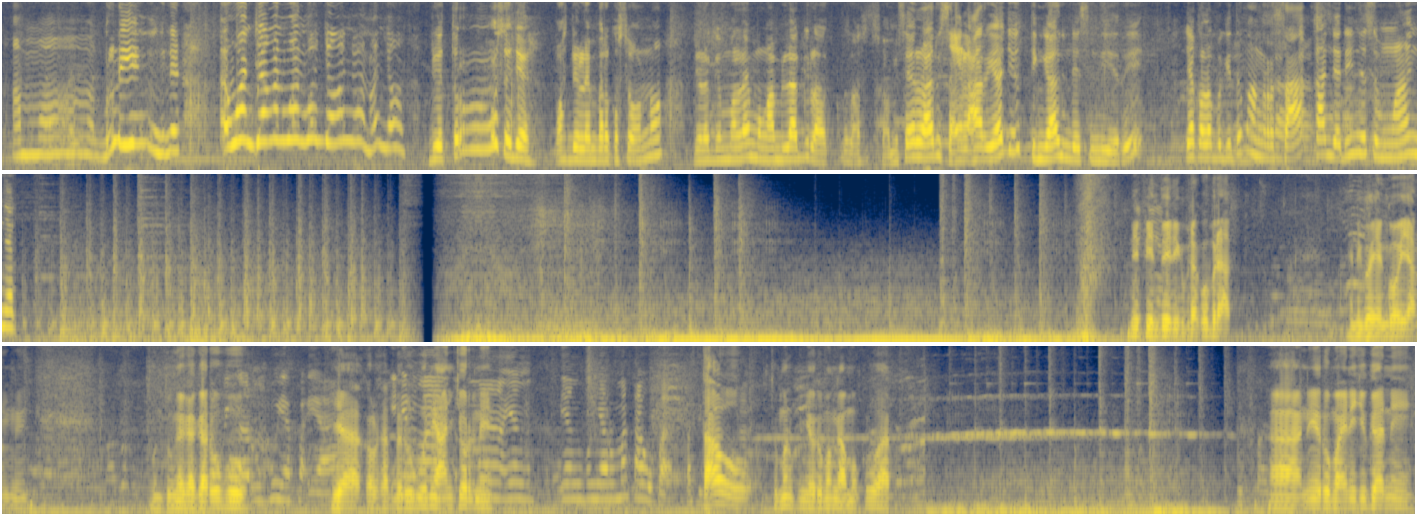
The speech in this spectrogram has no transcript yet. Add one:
Sama beling gini. Eh Wan jangan Wan, Wan jangan Wan, Wan jangan. Dia terus aja. Pas dia lempar ke sono, dia lagi meleng mau ngambil lagi lah. Suami saya lari, saya lari aja, tinggalin dia sendiri. Ya kalau begitu mah ngeresakan jadinya semuanya. Ini pintu ini gebrak-gebrak. Ini goyang-goyang nih. Untungnya kagak rubuh. Rubuh ya Pak ya. Ya, kalau sampai rubuh nih hancur nih. Yang yang punya rumah tahu Pak pasti. Tahu, cuman punya rumah nggak mau keluar. Nah, ini rumah ini juga nih.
